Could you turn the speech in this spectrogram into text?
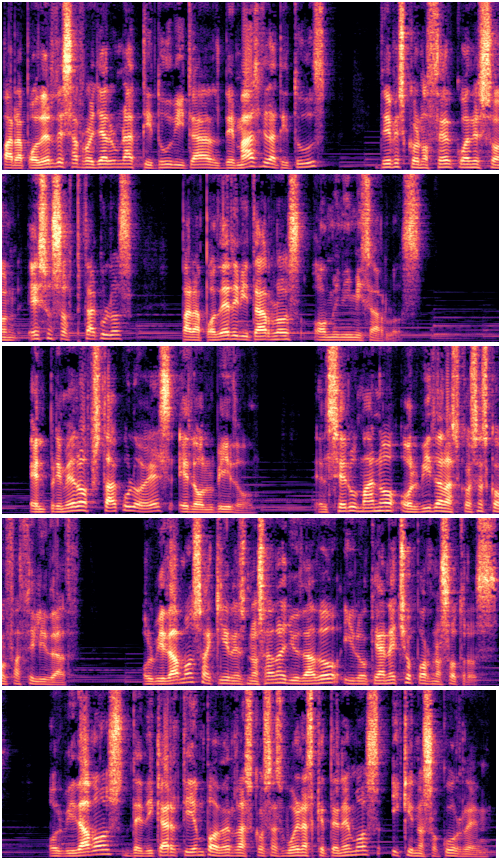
Para poder desarrollar una actitud vital de más gratitud, debes conocer cuáles son esos obstáculos para poder evitarlos o minimizarlos. El primer obstáculo es el olvido. El ser humano olvida las cosas con facilidad. Olvidamos a quienes nos han ayudado y lo que han hecho por nosotros. Olvidamos dedicar tiempo a ver las cosas buenas que tenemos y que nos ocurren.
